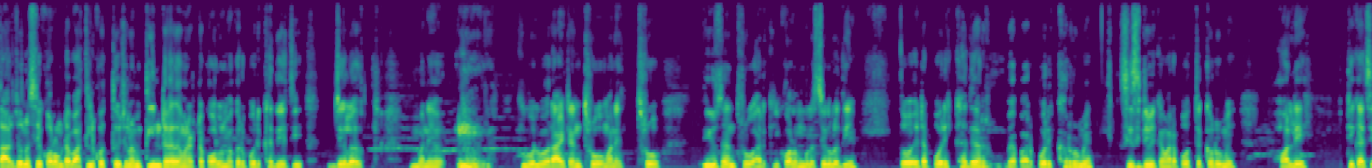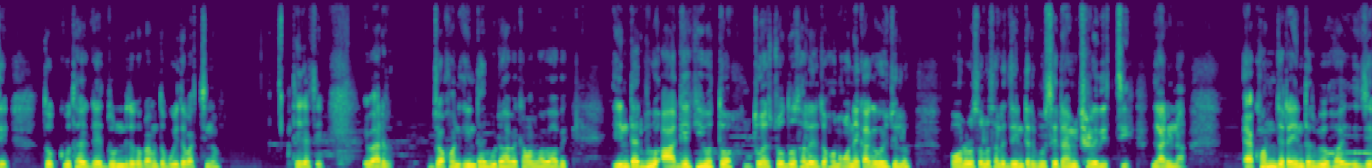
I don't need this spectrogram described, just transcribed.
তার জন্য সেই কলমটা বাতিল করতে হয়েছিল, আমি তিন টাকা দামের একটা কলমে করে পরীক্ষা দিয়েছি, যেগুলো মানে কী বলব রাইট অ্যান্ড থ্রো মানে থ্রো ইউজ অ্যান্ড থ্রো আর কি, কলমগুলো, সেগুলো দিয়ে। তো এটা পরীক্ষা দেওয়ার ব্যাপার। পরীক্ষার রুমে সিসিটিভি ক্যামেরা প্রত্যেকটা রুমে হলে ঠিক আছে? তো কোথায় গিয়ে দুর্নীতি করবে আমি তো বুঝতে পারছি না। ঠিক আছে? এবার যখন ইন্টারভিউটা হবে, কেমনভাবে হবে? ইন্টারভিউ আগে কী হতো? দু হাজার চোদ্দ সালে যখন অনেক আগে হয়েছিল, পনেরো ষোলো সালের যে ইন্টারভিউ সেটা আমি ছেড়ে দিচ্ছি, জানি না। এখন যেটা ইন্টারভিউ হয়, যে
